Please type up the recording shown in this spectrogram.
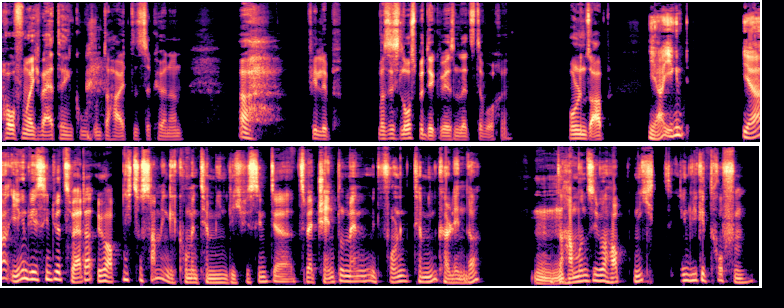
hoffen, euch weiterhin gut unterhalten zu können. Ah, Philipp, was ist los bei dir gewesen letzte Woche? Hol uns ab. Ja, irgend, ja, irgendwie sind wir zwei da überhaupt nicht zusammengekommen terminlich. Wir sind ja zwei Gentlemen mit vollem Terminkalender. Mhm. Da haben wir uns überhaupt nicht irgendwie getroffen.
